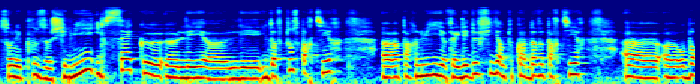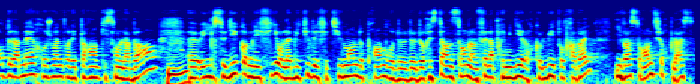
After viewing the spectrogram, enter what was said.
son épouse chez lui. Il sait que euh, les, les, ils doivent tous partir euh, à part lui, enfin les deux filles en tout cas doivent partir euh, au bord de la mer rejoindre les parents qui sont là-bas. Mhm. il se dit comme les filles ont l'habitude effectivement de prendre, de, de, de rester ensemble en fin d'après-midi alors que lui est au travail, il va se rendre sur place.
